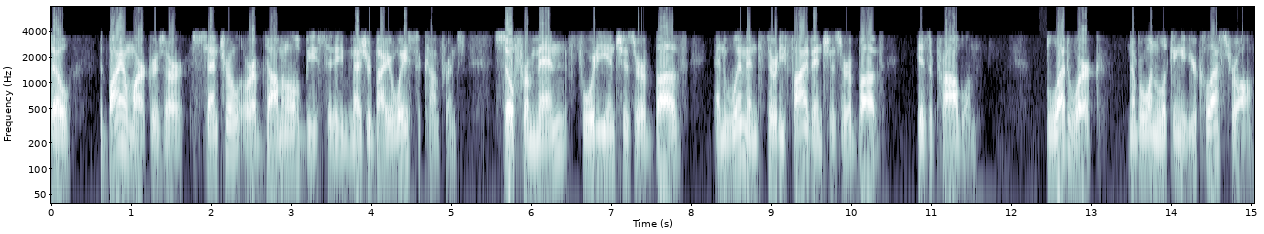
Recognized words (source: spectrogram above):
So the biomarkers are central or abdominal obesity measured by your waist circumference. So for men, 40 inches or above, and women, 35 inches or above, is a problem. Blood work, number one, looking at your cholesterol.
